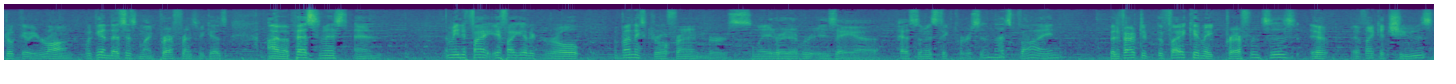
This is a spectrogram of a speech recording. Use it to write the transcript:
Don't get me wrong. Again, that's just my preference because I'm a pessimist, and I mean, if I if I get a girl if my next girlfriend or soulmate or whatever is a uh, pessimistic person, that's fine. But if I have to, if I can make preferences, if if I could choose,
